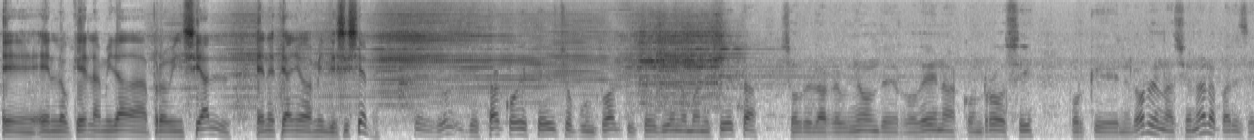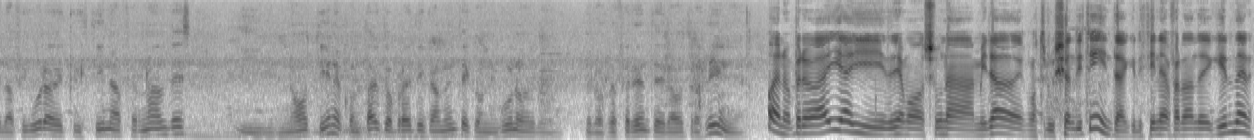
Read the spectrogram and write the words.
eh, en lo que es la mirada provincial en este año 2017. yo destaco este hecho puntual que usted bien lo manifiesta sobre la reunión de Rodenas con Rossi, porque en el orden nacional aparece la figura de Cristina Fernández y no tiene contacto prácticamente con ninguno de los de los referentes de las otras líneas. Bueno, pero ahí hay, digamos, una mirada de construcción distinta. Cristina Fernández de Kirchner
